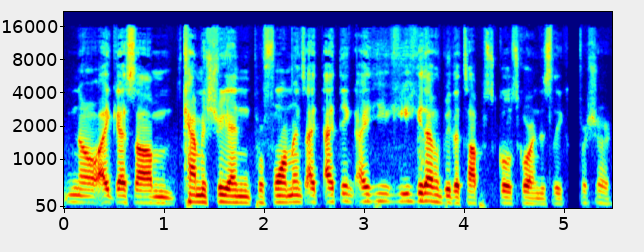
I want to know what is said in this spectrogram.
you know I guess um chemistry and performance, I I think I, he he could definitely be the top goal scorer in this league for sure.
